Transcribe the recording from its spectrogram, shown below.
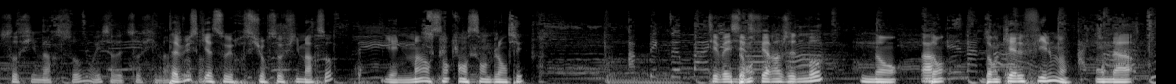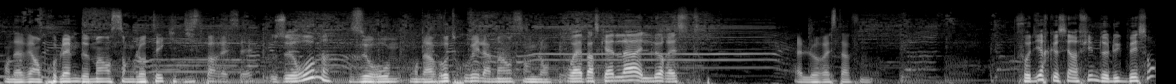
Sophie Marceau, oui, ça doit être Sophie Marceau. T'as vu ce qu'il y a sur, sur Sophie Marceau? Il y a une main ensan- ensanglantée. Tu vas essayer Dans- de faire un jeu de mots? Non. Ah. Dans, dans quel film on, a, on avait un problème de main ensanglantée qui disparaissait The Room The Room. On a retrouvé la main ensanglantée. Ouais, parce qu'elle là, elle le reste. Elle le reste à fond. Faut dire que c'est un film de Luc Besson,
